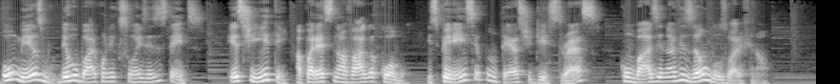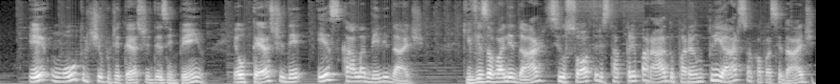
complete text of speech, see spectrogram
ou mesmo derrubar conexões existentes. Este item aparece na vaga como experiência com teste de stress com base na visão do usuário final. E um outro tipo de teste de desempenho é o teste de escalabilidade que visa validar se o software está preparado para ampliar sua capacidade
